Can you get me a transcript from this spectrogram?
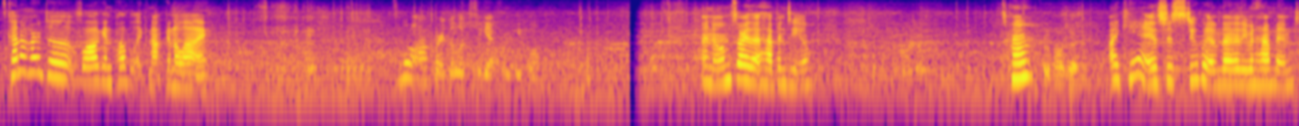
It's kind of hard to vlog in public, not gonna lie. It's a little awkward, the looks you get from people. I know, I'm sorry that happened to you. Huh? Quit apologizing. I can't. It's just stupid that it even happened.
